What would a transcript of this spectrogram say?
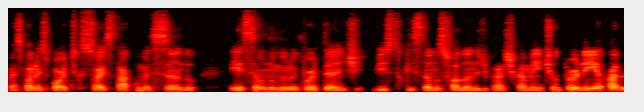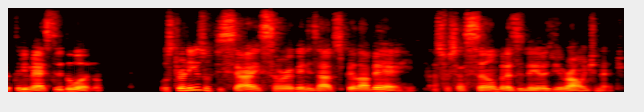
mas para um esporte que só está começando, esse é um número importante, visto que estamos falando de praticamente um torneio a cada trimestre do ano. Os torneios oficiais são organizados pela ABR, Associação Brasileira de RoundNet,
